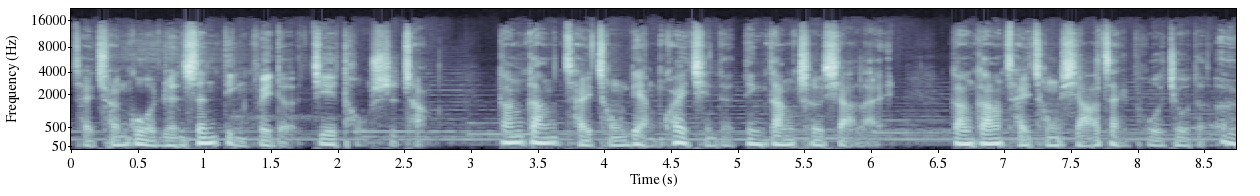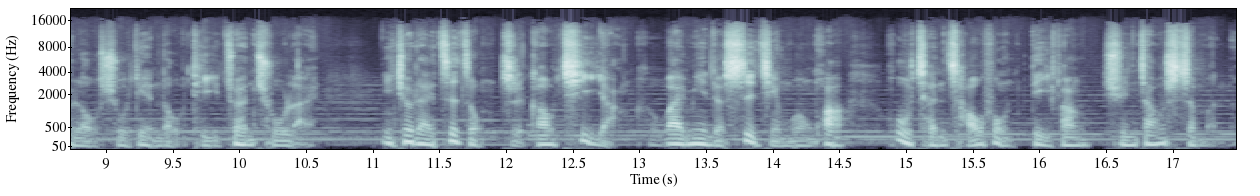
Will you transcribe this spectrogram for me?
才穿过人声鼎沸的街头市场，刚刚才从两块钱的叮当车下来。刚刚才从狭窄破旧的二楼书店楼梯钻出来，你就来这种趾高气扬和外面的市井文化互成嘲讽的地方寻找什么呢？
